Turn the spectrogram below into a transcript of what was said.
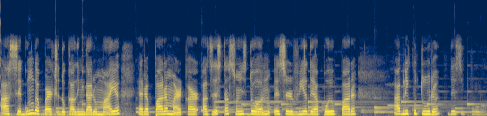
A segunda parte do calendário maia era para marcar as estações do ano e servia de apoio para a agricultura desse povo.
